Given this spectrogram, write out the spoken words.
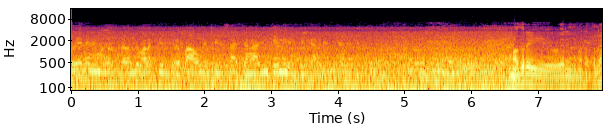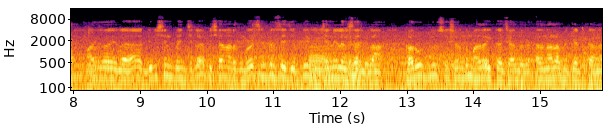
உயர்நீதிமன்றத்தில் வந்து வழக்கு இருக்கிறப்ப அவங்க எப்படி விசாரிச்சாங்க அதையும் கேள்வி எழுப்பியிருக்காங்க. மதுரை உயர்நீதிமன்றத்தில் மதுரையில் டிவிஷன் பெஞ்சில் விசாரணை நடக்கும்போது சிங்கிள் ஸ்டேஜ் எப்படி சென்னையில் விசாரிக்கலாம். கரூர் ஜூசிக்ஷன் வந்து மதுரைக்கு சேர்ந்தது. அதனால அப்படி கேட்டிருக்காங்க.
